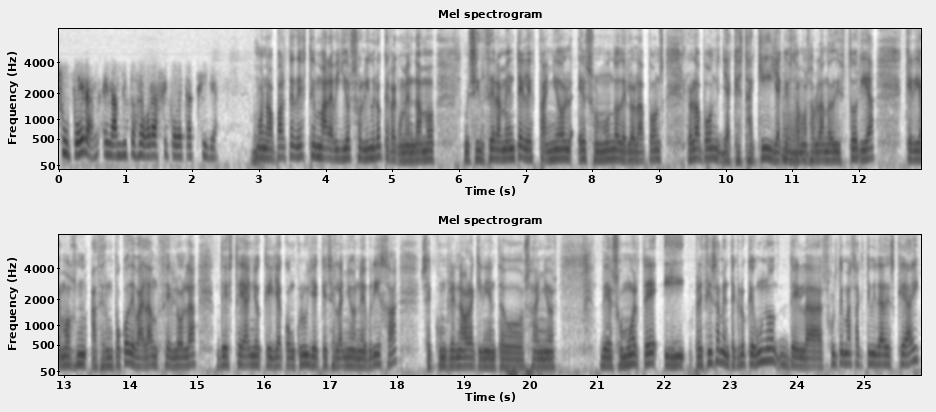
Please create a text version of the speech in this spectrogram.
superan el ámbito geográfico de Castilla. Bueno, aparte de este maravilloso libro que recomendamos sinceramente, El español es un mundo de Lola Pons. Lola Pons, ya que está aquí, ya que estamos hablando de historia, queríamos hacer un poco de balance, Lola, de este año que ya concluye, que es el año Nebrija. Se cumplen ahora 500 años de su muerte y precisamente creo que una de las últimas actividades que hay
